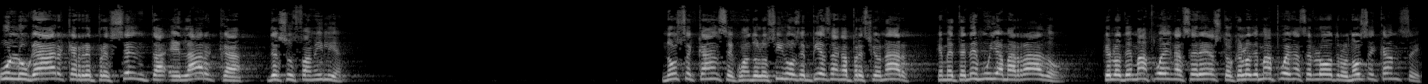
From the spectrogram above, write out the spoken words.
un lugar que representa el arca de su familia. No se canse cuando los hijos empiezan a presionar, que me tenés muy amarrado, que los demás pueden hacer esto, que los demás pueden hacer lo otro. No se canse,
